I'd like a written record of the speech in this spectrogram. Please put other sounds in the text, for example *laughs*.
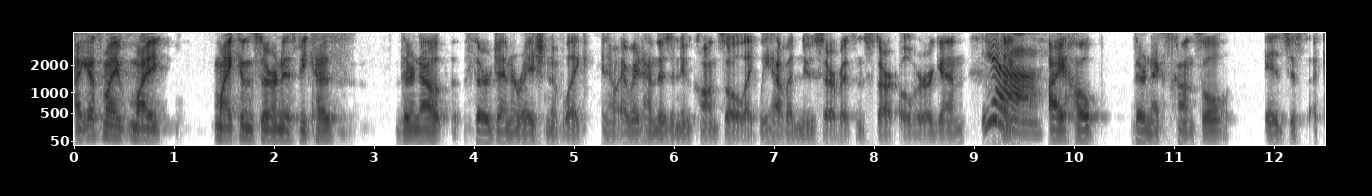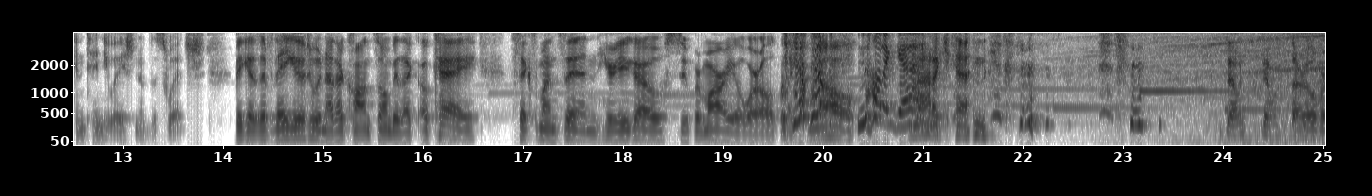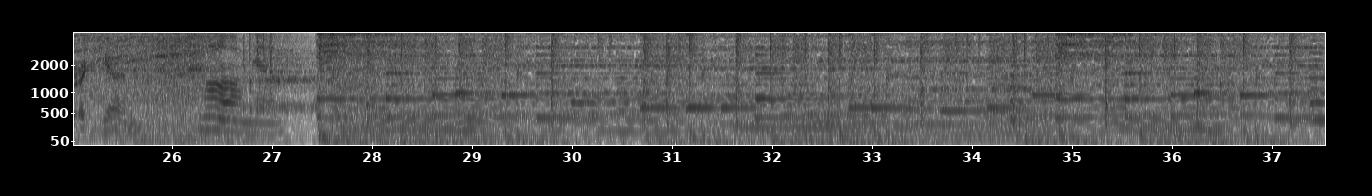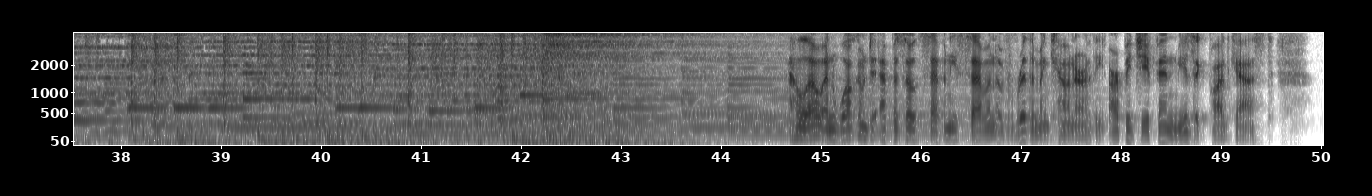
I guess my my my concern is because they're now third generation of like you know every time there's a new console like we have a new service and start over again Yeah. like, i hope their next console is just a continuation of the switch because if they go to another console and be like okay six months in here you go super mario world like *laughs* no Not again. not again *laughs* don't don't start over again oh man. Hello, and welcome to episode 77 of Rhythm Encounter, the RPG fan music podcast.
